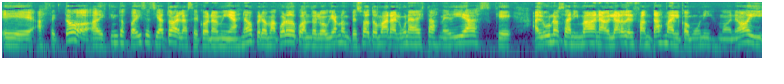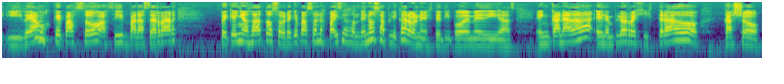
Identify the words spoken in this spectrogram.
eh, afectó a distintos países y a todas las economías, ¿no? Pero me acuerdo cuando el gobierno empezó a tomar algunas de estas medidas que algunos animaban a hablar del fantasma del comunismo, ¿no? Y, y veamos qué pasó así para cerrar pequeños datos sobre qué pasó en los países donde no se aplicaron este tipo de medidas. En Canadá, el empleo registrado cayó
